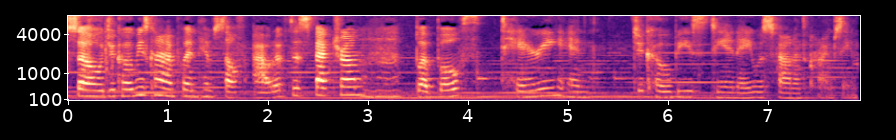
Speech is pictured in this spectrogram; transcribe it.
So Jacoby's kind of putting himself out of the spectrum, Mm-hmm. but both Terry and Jacoby's DNA was found at the crime scene.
